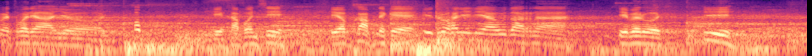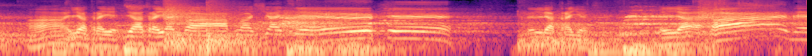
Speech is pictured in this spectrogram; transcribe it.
витворяють? Оп! І хапонці, і обхапники, і друга лінія ударна. І беруть. І. А, льот рають, льот рають по площадці. Ух ти! Льот рають. Ля... Ай, не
